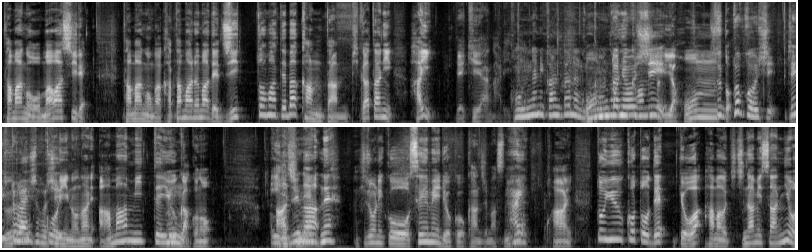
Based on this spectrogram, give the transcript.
卵を回し入れ、卵が固まるまでじっと待てば簡単。ピカタに、はい、出来上がり。こんなに簡単なのに本当なに美味しい。いや、ほんすっと。ごく美味しい。ぜひブロトライしてほしい。ッコリーの何甘みっていうか、うん。この味ねがね。非常にこう生命力を感じますね。はい。はい。ということで今日は浜内千奈美さんに教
